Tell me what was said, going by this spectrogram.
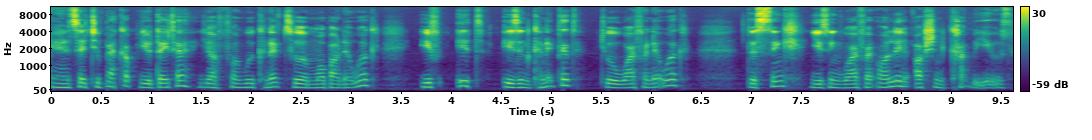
and say to backup your data, your phone will connect to a mobile network. If it isn't connected to a Wi-Fi network, the sync using Wi-Fi only option can't be used.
